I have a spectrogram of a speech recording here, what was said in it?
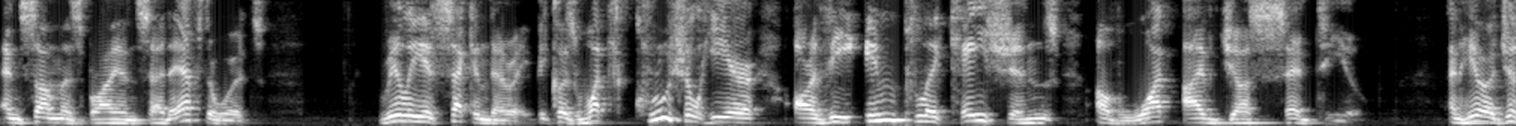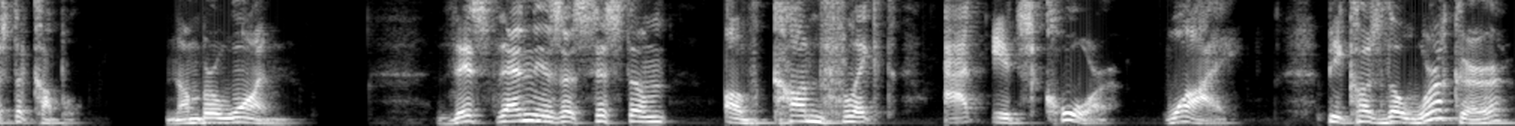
and some, as Brian said, afterwards really is secondary because what's crucial here are the implications of what I've just said to you. And here are just a couple. Number one, this then is a system of conflict at its core. Why? Because the worker,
